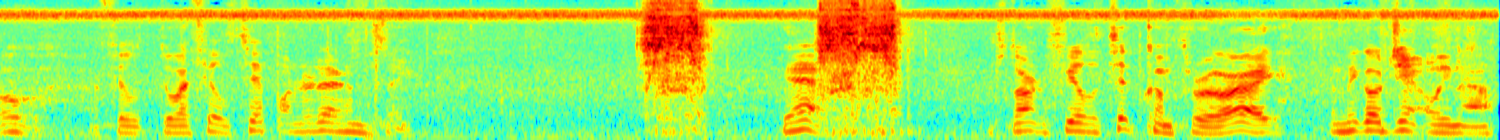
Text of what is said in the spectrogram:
Oh, I feel, do I feel the tip under there? Let me see. Yeah, I'm starting to feel the tip come through. All right, let me go gently now.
